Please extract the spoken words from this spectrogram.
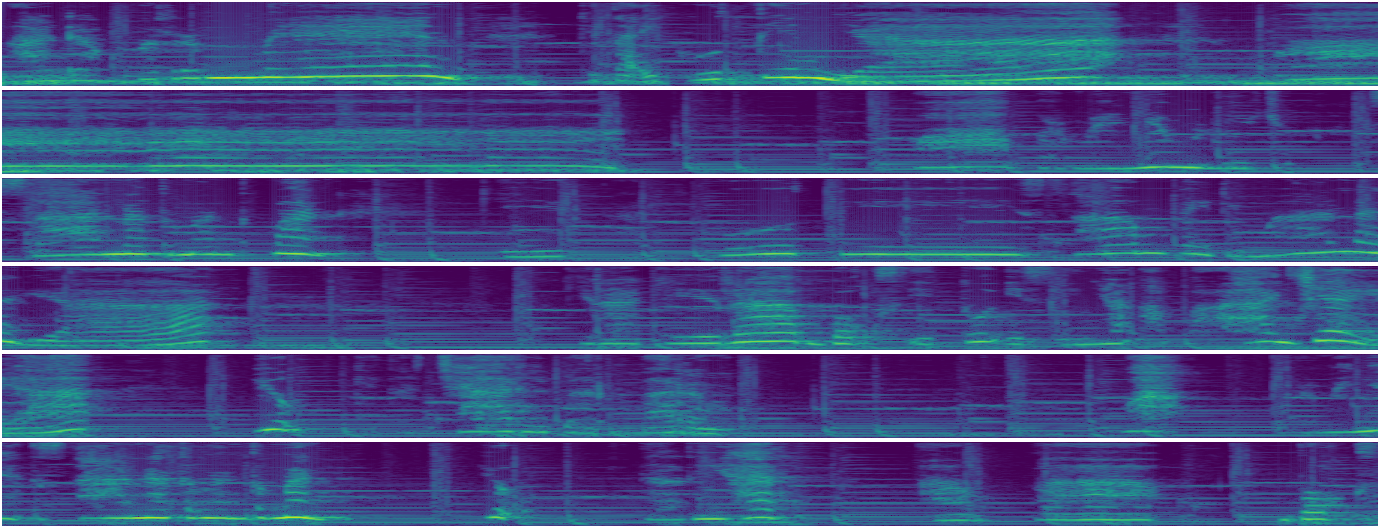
Ada permen. Kita ikutin ya. Wah. Permennya menuju ke sana teman-teman. Kita ikuti sampai di mana ya? Kira-kira box itu isinya apa aja ya? Yuk kita cari bareng-bareng. Wah, permennya ke sana teman-teman. Yuk kita lihat apa box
